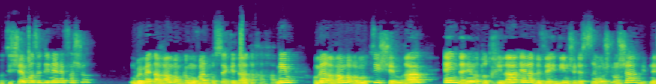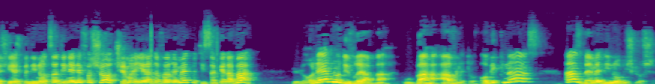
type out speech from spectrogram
מוציא שם רע זה דיני נפשות. ובאמת הרמב"ם כמובן פוסק את דעת החכמים, אומר הרמב"ם המוציא שם רע אין דנים אותו תחילה אלא בבית דין של 23 מפני שיש בדינו צד דיני נפשות שמא יהיה הדבר אמת ותיסכל הבת. לא נאמנו דברי הבעל ובא האב לטובו בקנס אז באמת דינו בשלושה.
